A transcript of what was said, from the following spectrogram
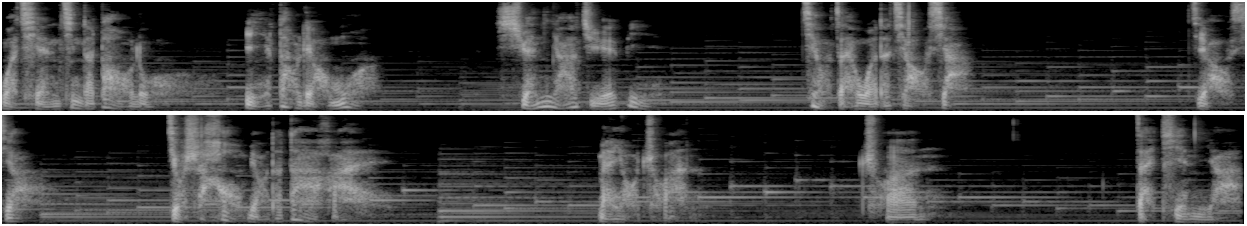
我前进的道路已到了末，悬崖绝壁就在我的脚下，脚下就是浩渺的大海，没有船，船在天涯。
